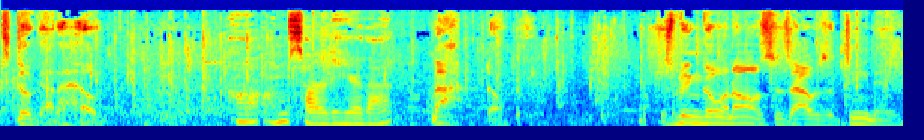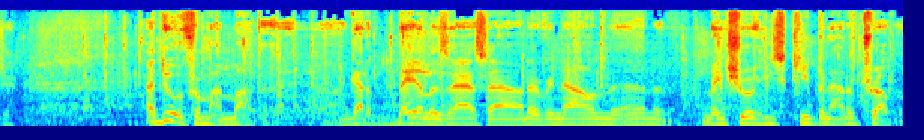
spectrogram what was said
still gotta help. Oh, I'm sorry to hear that. Nah, don't be. It's been going on since I was a teenager. I do it for my mother. I gotta bail his ass out every now and then and make sure he's keeping out of trouble.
